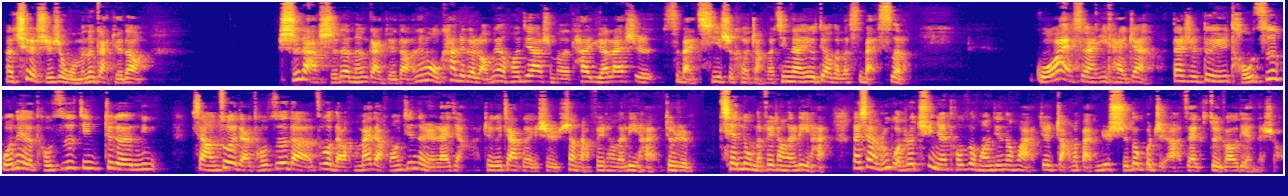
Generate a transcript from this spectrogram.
那确实是我们能感觉到，实打实的能感觉到，因为我看这个老庙黄金啊什么的，它原来是四百七十克涨到现在又掉到了四百四了。国外虽然一开战，但是对于投资国内的投资金，这个你想做一点投资的，做点买点黄金的人来讲啊，这个价格也是上涨非常的厉害，就是牵动的非常的厉害。那像如果说去年投资黄金的话，就涨了百分之十都不止啊，在最高点的时候。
